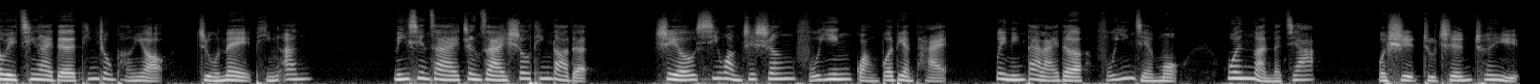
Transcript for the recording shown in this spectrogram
各位亲爱的听众朋友，主内平安。您现在正在收听到的，是由希望之声福音广播电台为您带来的福音节目《温暖的家》。我是主持人春雨，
